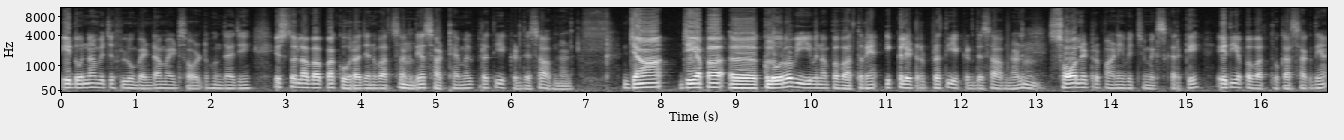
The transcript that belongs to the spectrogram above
ਇਹ ਦੋਨਾਂ ਵਿੱਚ ਫਲੂਬੈਂਡਾਮਾਈਡ ਸਾਲਟ ਹੁੰਦਾ ਹੈ ਜੀ। ਇਸ ਤੋਂ ਇਲਾਵਾ ਆਪਾਂ ਕੋਰਾਜਨ ਵਰਤ ਸਕਦੇ ਹਾਂ 60 ml ਪ੍ਰਤੀ ਏਕੜ ਦੇ ਹਿਸਾਬ ਨਾਲ। ਜਾਂ ਜੇ ਆਪਾਂ ਕਲੋਰੋ ਵੀ ਈਵਨ ਆਪਾਂ ਵਰਤ ਰਹੇ ਹਾਂ 1 ਲੀਟਰ ਪ੍ਰਤੀ ਏਕੜ ਦੇ ਹਿਸਾਬ ਨਾਲ 100 ਲੀਟਰ ਪਾਣੀ ਵਿੱਚ ਮਿਕਸ ਕਰਕੇ ਇਹਦੀ ਆਪਾਂ ਵਰਤੋਂ ਕਰ ਸਕਦੇ ਹਾਂ।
